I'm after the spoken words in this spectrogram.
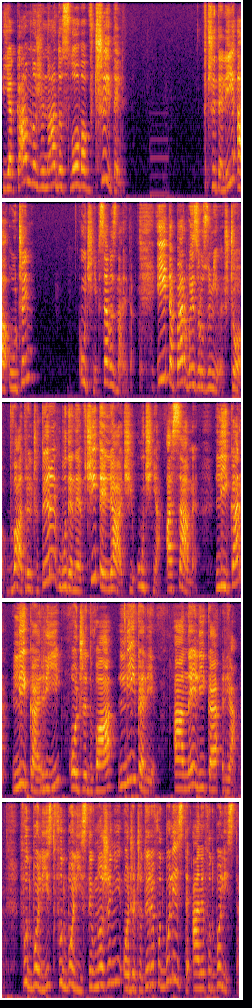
Яка множина до слова вчитель? Вчителі, а учень? Учні, все ви знаєте. І тепер ви зрозуміли, що 2, 3, 4 буде не вчителя чи учня, а саме лікар, лікарі, отже, два лікарі, а не лікаря. Футболіст, футболісти в множині, отже, чотири футболісти, а не футболіста.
